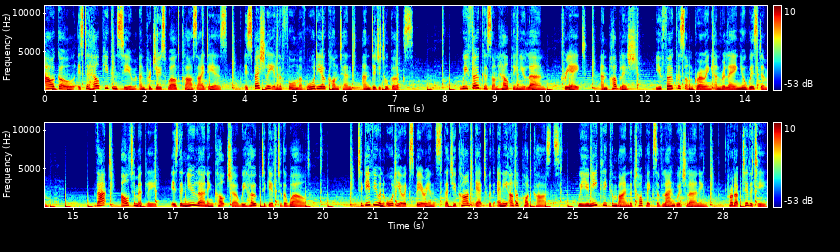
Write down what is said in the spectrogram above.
Our goal is to help you consume and produce world class ideas, especially in the form of audio content and digital books. We focus on helping you learn, create, and publish. You focus on growing and relaying your wisdom. That, ultimately, is the new learning culture we hope to give to the world. To give you an audio experience that you can't get with any other podcasts, we uniquely combine the topics of language learning, productivity,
